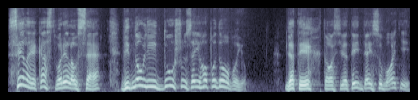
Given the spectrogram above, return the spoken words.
Сила, яка створила все, відновлює душу за його подобою. Для тих, хто святить День суботній,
